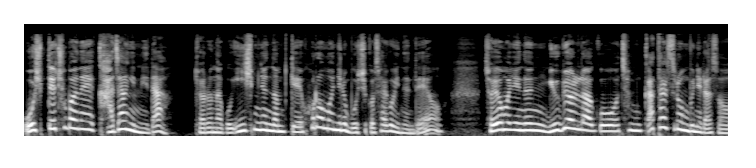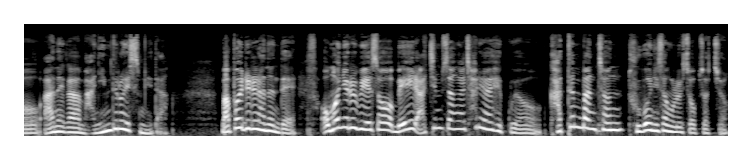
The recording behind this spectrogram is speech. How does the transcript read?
50대 초반의 가장입니다. 결혼하고 20년 넘게 홀어머니를 모시고 살고 있는데요. 저희 어머니는 유별나고 참 까탈스러운 분이라서 아내가 많이 힘들어 했습니다. 맞벌이를 하는데 어머니를 위해서 매일 아침상을 차려야 했고요. 같은 반찬 두 번 이상 올릴 수 없었죠.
